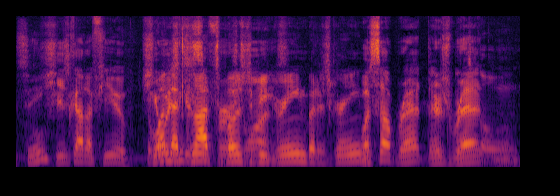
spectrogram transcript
See? She's got a few. The She one that's not supposed first to be green, but it's green. What's up, Rhett? There's Rhett. gold. and-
